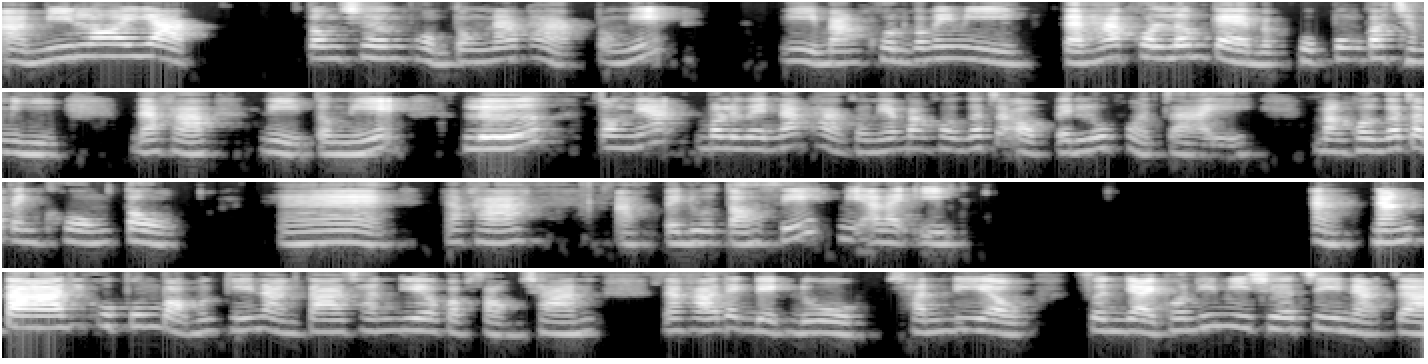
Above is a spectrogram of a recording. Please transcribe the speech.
อ่ามีรอยหยัก ตรงเชิงผมตรงหน้าผากตรงนี้ นี่บางคนก็ไม่มี แต่ถ้าคนเริ่มแก่แบบครูปุ้มก็จะมีนะคะ นี่ตรงนี้ หรือตรงเนี้ยบริเวณหน้าผากตรงเนี้ยบางคนก็จะออกเป็นรูปหัวใจ บางคนก็จะเป็นโค้งตรงอ่านะคะอะไปดูต่อซิมีอะไรอีกอะหนังตาที่ครูปุ้มบอกเมื่อกี้หนังตาชั้นเดียวกับสองชั้นนะคะ เด็กๆดูชั้นเดียว ส่วนใหญ่คนที่มีเชื้อจีนเนี่ยจะ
